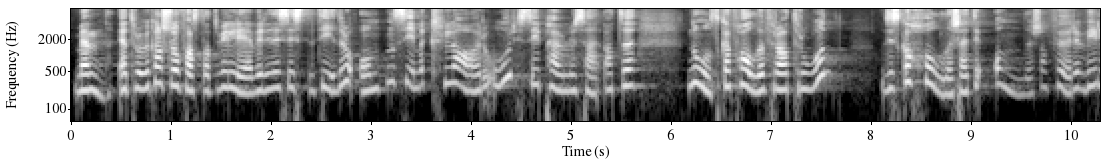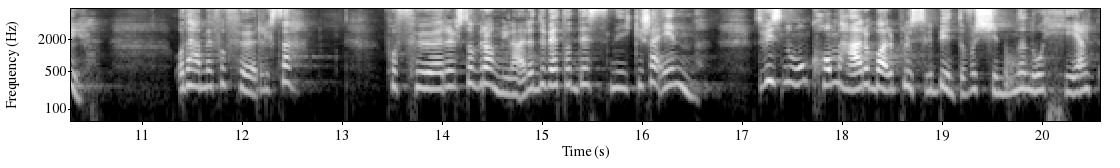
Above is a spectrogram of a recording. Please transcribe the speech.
Men jeg tror vi kan slå fast at vi lever i de siste tider. Og Ånden sier med klare ord sier Paulus her, at uh, noen skal falle fra troen. Og de skal holde seg til ånder som fører vill. Og det her med forførelse Forførelse og vranglære Du vet at det sniker seg inn. Hvis noen kom her og bare plutselig begynte å forkynne noe helt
